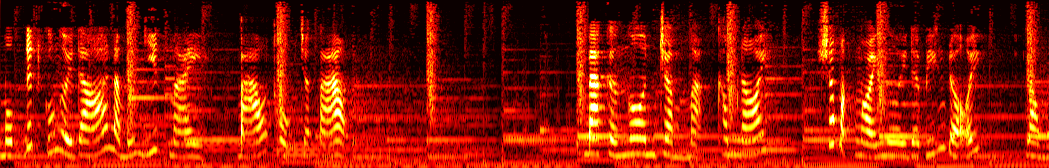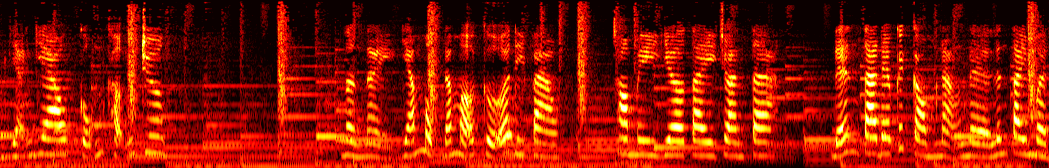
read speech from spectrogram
Mục đích của người đó là muốn giết mày, Báo thù cho tao. Ba cờ ngôn trầm mặt không nói. Sắc mặt mọi người đều biến đổi, Lòng giảng giao cũng khẩn trương. Lần này giám mục đã mở cửa đi vào. Tommy giơ tay cho anh ta. Để anh ta đeo cái còng nặng nề lên tay mình.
